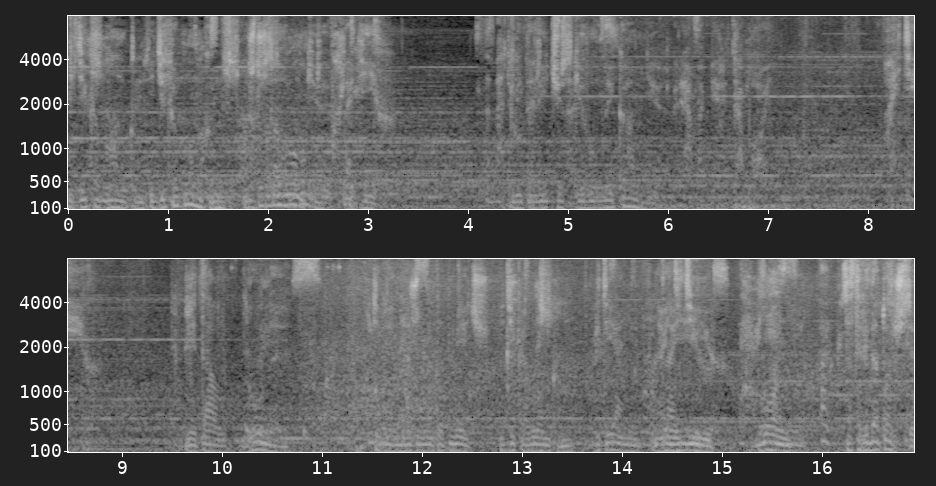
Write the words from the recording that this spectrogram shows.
Иди к обломкам, иди к обломкам. Что за обломки? Найди их. Металлические рунные камни. Металл, руны. Тебе нужен этот меч. Иди к обломкам. Где они? Найди их. Вон. Сосредоточься.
